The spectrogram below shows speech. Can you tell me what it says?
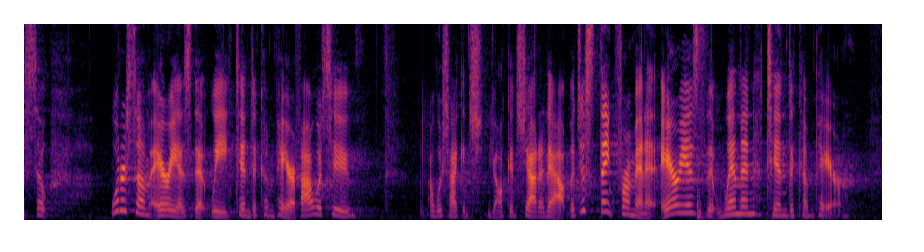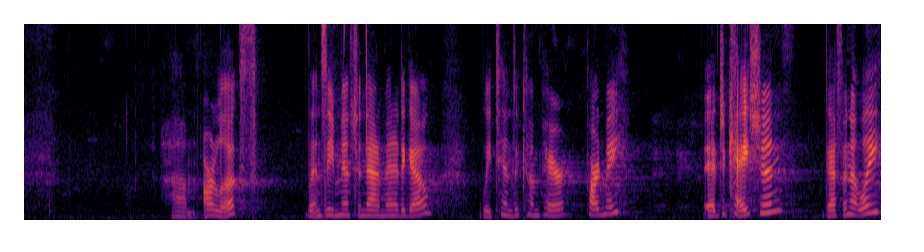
So, what are some areas that we tend to compare? If I were to, I wish I could, y'all could shout it out, but just think for a minute. Areas that women tend to compare. Um, our looks. Lindsay mentioned that a minute ago. We tend to compare. Pardon me. Education, definitely.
